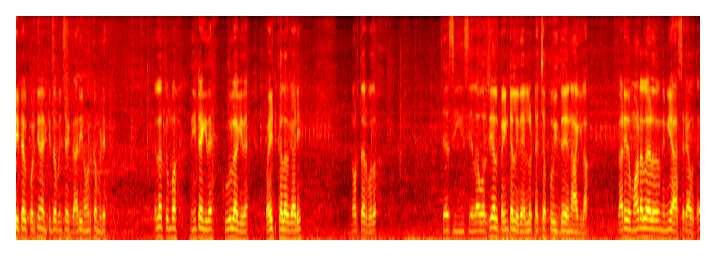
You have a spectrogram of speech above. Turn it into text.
ಡೀಟೇಲ್ ಕೊಡ್ತೀನಿ, ಅದಕ್ಕಿಂತ ಮುಂಚೆ ಗಾಡಿ ನೋಡ್ಕೊಂಬಿಡಿ. ಎಲ್ಲ ತುಂಬ ನೀಟಾಗಿದೆ ಕೂಲಾಗಿದೆ ವೈಟ್ ಕಲರ್ ಗಾಡಿ. ನೋಡ್ತಾ ಇರ್ಬೋದು. ಜರ್ಸಿ ಗೀಸಿ ಎಲ್ಲ ಒರಿಜಿನಲ್ ಪೇಂಟಲ್ಲಿದೆ ಎಲ್ಲೂ ಟಚ್ ಇದೆ, ಏನೂ ಆಗಿಲ್ಲ. ಗಾಡಿದು ಮಾಡೆಲ್ಲ ಹೇಳಿದ್ರೆ ನಿಮಗೆ ಆಶ್ಚರ್ಯ ಆಗುತ್ತೆ.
